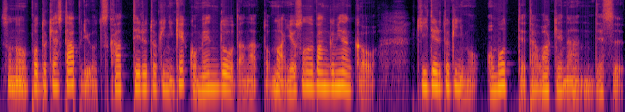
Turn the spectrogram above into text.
その、ポッドキャストアプリを使っている時に結構面倒だなと、まあ、よその番組なんかを聞いてる時にも思ってたわけなんです。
